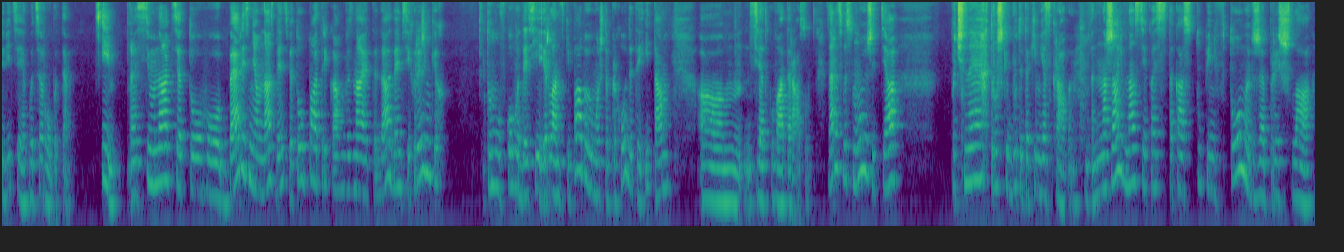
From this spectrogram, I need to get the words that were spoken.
дивіться, як ви це робите. І е, 17 березня в нас День Святого Патріка, ви знаєте, да? День всіх риженьких. Тому в кого десь є ірландські паби, ви можете приходити і там ем, святкувати разом. Зараз весною життя почне трошки бути таким яскравим. На жаль, в нас якась така ступінь втоми вже прийшла.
